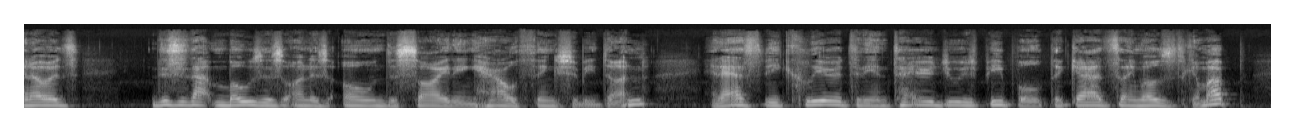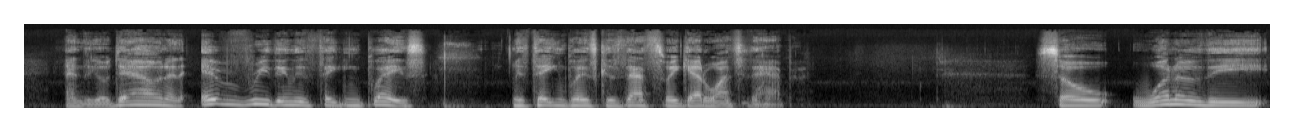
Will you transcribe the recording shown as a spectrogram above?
In other words, this is not Moses on his own deciding how things should be done. It has to be clear to the entire Jewish people that God's telling Moses to come up and to go down, and everything that's taking place is taking place because that's the way God wants it to happen. So one of the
